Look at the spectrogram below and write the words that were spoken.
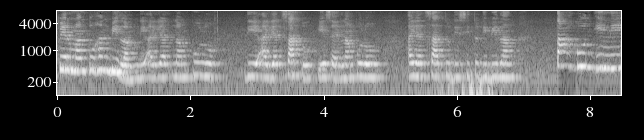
firman Tuhan bilang di ayat 60 di ayat 1 Yesaya 60 ayat 1 di situ dibilang tahun ini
